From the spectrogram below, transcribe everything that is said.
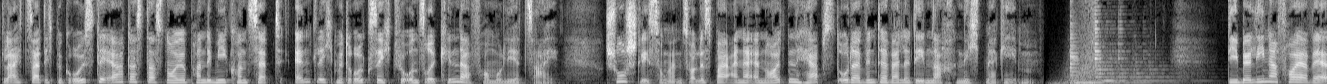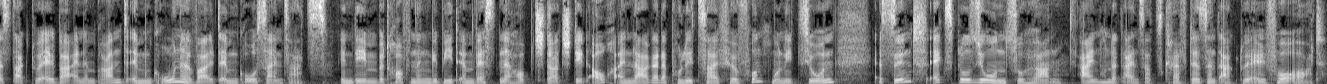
Gleichzeitig begrüßte er, dass das neue Pandemiekonzept endlich mit Rücksicht für unsere Kinder formuliert sei. Schulschließungen soll es bei einer erneuten Herbst- oder Winterwelle demnach nicht mehr geben. Die Berliner Feuerwehr ist aktuell bei einem Brand im Grunewald im Großeinsatz. In dem betroffenen Gebiet im Westen der Hauptstadt steht auch ein Lager der Polizei für Fundmunition. Es sind Explosionen zu hören. 100 Einsatzkräfte sind aktuell vor Ort.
